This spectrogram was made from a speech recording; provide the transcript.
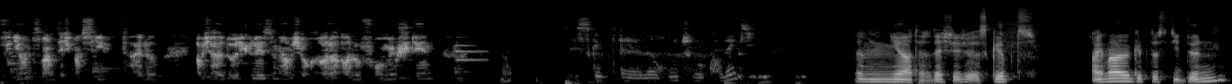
24 massiven Teile, habe ich alle durchgelesen, habe ich auch gerade alle vor mir stehen. Es gibt äh, Naruto Comics. Ähm, ja, tatsächlich. Es gibt einmal gibt es die dünnen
